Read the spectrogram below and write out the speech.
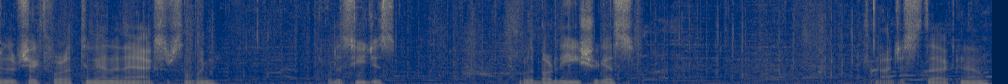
Should have checked for a two-handed axe or something. For the sieges. Or the bardiche, I guess. I just stuck now.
